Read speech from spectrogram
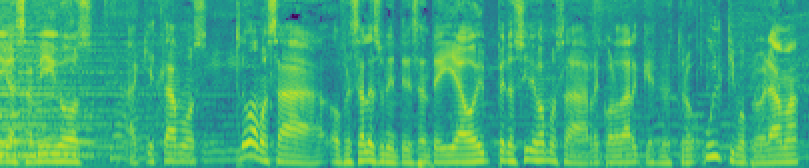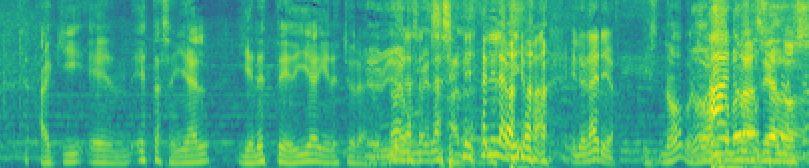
amigas, amigos? Aquí estamos. No vamos a ofrecerles una interesante guía hoy, pero sí les vamos a recordar que es nuestro último programa aquí en esta señal y en este día y en este horario. De No, la, viernes la a señal es la misma, el horario. Y- no, pues no, No, vamos ah, a pasar a la señal 2.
